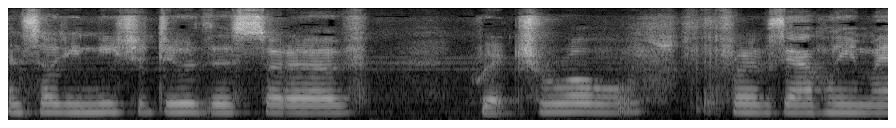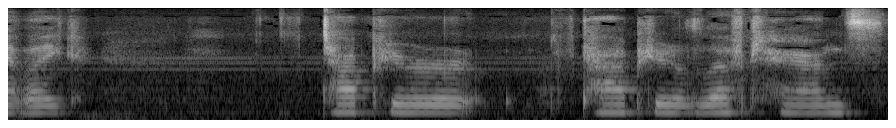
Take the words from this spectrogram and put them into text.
and so you need to do this sort of ritual. For example, you might like tap your tap your left hand's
